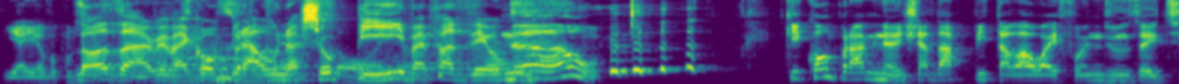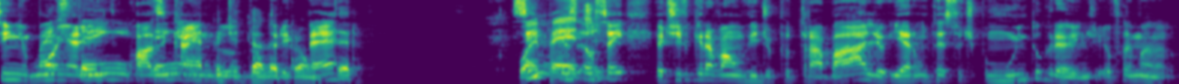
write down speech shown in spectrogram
E aí eu vou conseguir. Nossa, a Armin vai comprar um na meu Shopee e vai fazer um. Não! que comprar, menina. A gente adapta lá o iPhone de um jeitinho, Mas põe tem, ali quase tem caindo app de do, do tripé. O Sim, iPad. Eu, eu sei. Eu tive que gravar um vídeo pro trabalho e era um texto, tipo, muito grande. Eu falei, mano,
